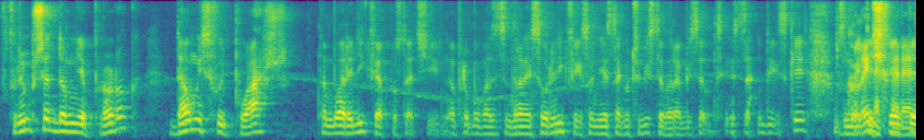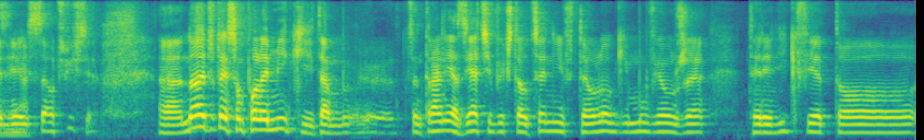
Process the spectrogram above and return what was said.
w którym przyszedł do mnie prorok, dał mi swój płaszcz, tam była relikwia w postaci, a propos Azji Centralnej są relikwie, co nie jest tak oczywiste w Arabii Saudyjskiej. Jakieś święte herezja. miejsca, oczywiście. E, no i tutaj są polemiki, tam e, centralni Azjaci wykształceni w teologii mówią, że te relikwie to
